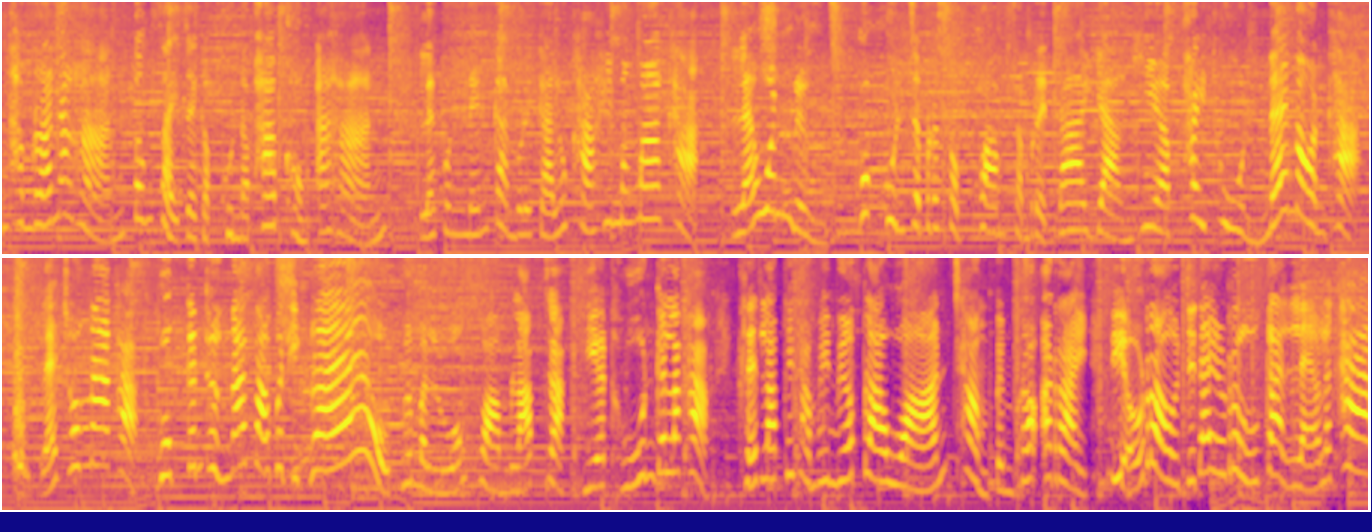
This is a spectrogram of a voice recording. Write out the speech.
การทำร้านอาหารต้องใส่ใจกับคุณภาพของอาหาร และก็เน้นการบริการลูกค้าให้มาก ๆ ค่ะ แล้ววันหนึ่ง พวกคุณจะประสบความสำเร็จได้อย่างเฮียไพฑูรย์แน่นอนค่ะ และช่วงหน้าค่ะ บุกกันถึงหน้าเตากันอีกแล้ว เพื่อมาล้วงความลับจากเฮียทูนกันละค่ะ เคล็ดลับที่ทำให้เนื้อปลาหวานฉ่ำเป็นเพราะอะไร เดี๋ยวเราจะได้รู้กันแล้วละค่ะ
